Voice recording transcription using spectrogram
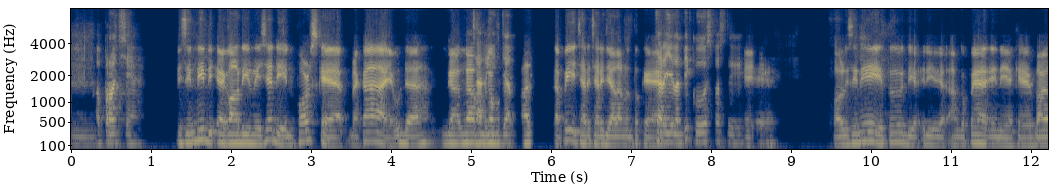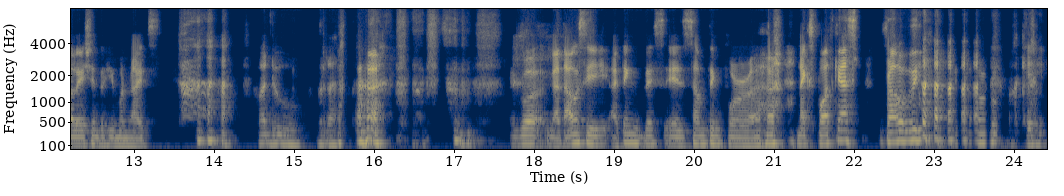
hmm. approachnya. Di sini di, eh, kalau di Indonesia di enforce kayak mereka ya udah nggak nggak tapi cari-cari jalan untuk kayak cari jalan tikus pasti. Iya. kalau di sini itu dia dianggapnya ini ya kayak violation to human rights. Waduh berat. Gue nggak tahu sih. I think this is something for uh, next podcast probably oke. Okay.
